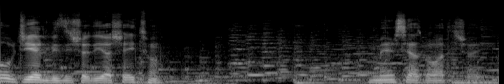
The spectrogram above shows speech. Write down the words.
خوب جیل ویزی شدی یا شیطون؟ مرسی از بابت چایی.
